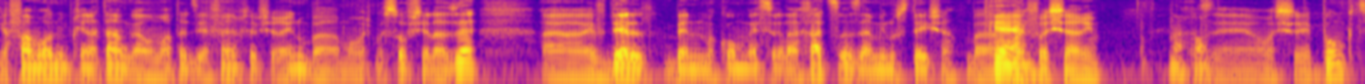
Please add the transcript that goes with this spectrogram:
יפה מאוד מבחינתם, גם אמרת את זה יפה, אני חושב שראינו ב- ממש בסוף של הזה. ההבדל בין מקום 10 ל-11 זה המינוס 9 ב- כן. בהפרש שערים. נכון. זה ממש אה, פונקט.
